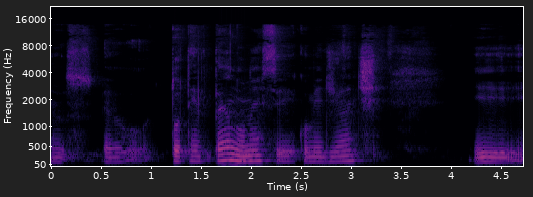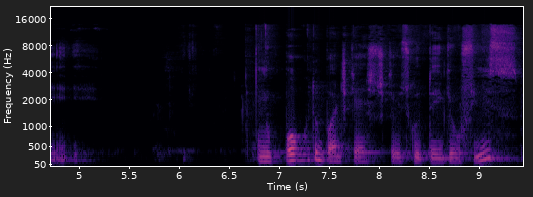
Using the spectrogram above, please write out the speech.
eu, eu tô tentando, né, ser comediante. E no pouco do podcast que eu escutei que eu fiz,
